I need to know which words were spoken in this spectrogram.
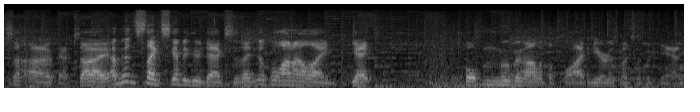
So, uh, okay, sorry. I've been like skipping through texts. I just want to like get moving on with the plot here as much as we can.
